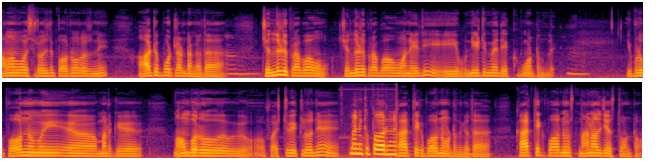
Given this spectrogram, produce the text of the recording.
అమావాస్య రోజుని పౌర్ణమి రోజుని ఆటుపోట్లు అంటాం కదా. చంద్రుడి ప్రభావం చంద్రుడి ప్రభావం అనేది ఈ నీటి మీద ఎక్కువగా ఉంటుంది. ఇప్పుడు పౌర్ణమి మనకి నవంబరు ఫస్ట్ వీక్లోనే మనకి పౌర్ణమి. కార్తీక పౌర్ణమి ఉంటుంది కదా. కార్తీక పౌర్ణమి స్నానాలు చేస్తూ ఉంటాం.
